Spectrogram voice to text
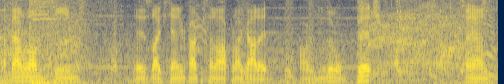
I found it on Steam. It was like 75% off when I got it. Oh, you little bitch. And,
